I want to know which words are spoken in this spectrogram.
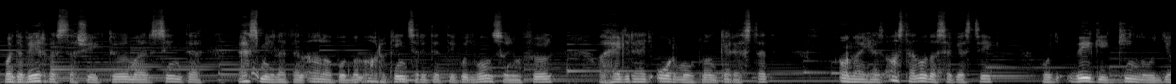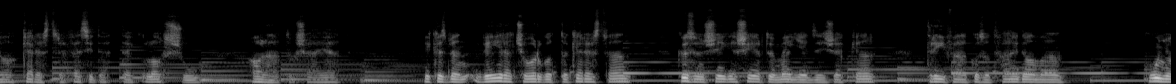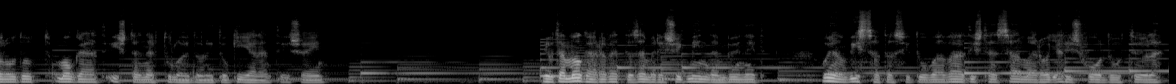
Majd a vérveszteségtől már szinte eszméletlen állapotban arra kényszerítették, hogy vonszoljon föl a hegyre egy ormótlan keresztet, amelyhez aztán odaszegezték, hogy végig kínlódja a keresztre feszítettek lassú halátosáját. Miközben vére csorgott a keresztfán, közönséges értő megjegyzésekkel, tréfálkozott fájdalmán, kúnyolódott magát Istennek tulajdonító kijelentésein. Miután magára vett az emberiség minden bűnét, olyan visszataszítóvá vált Isten számára, hogy el is fordult tőle.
